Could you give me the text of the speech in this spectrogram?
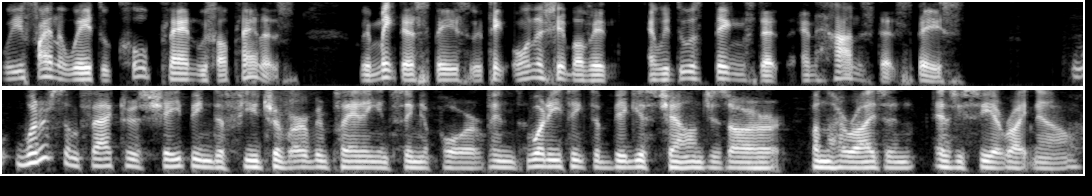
we find a way to co-plan with our planners. We make that space, we take ownership of it, and we do things that enhance that space. What are some factors shaping the future of urban planning in Singapore? And what do you think the biggest challenges are on the horizon as you see it right now?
